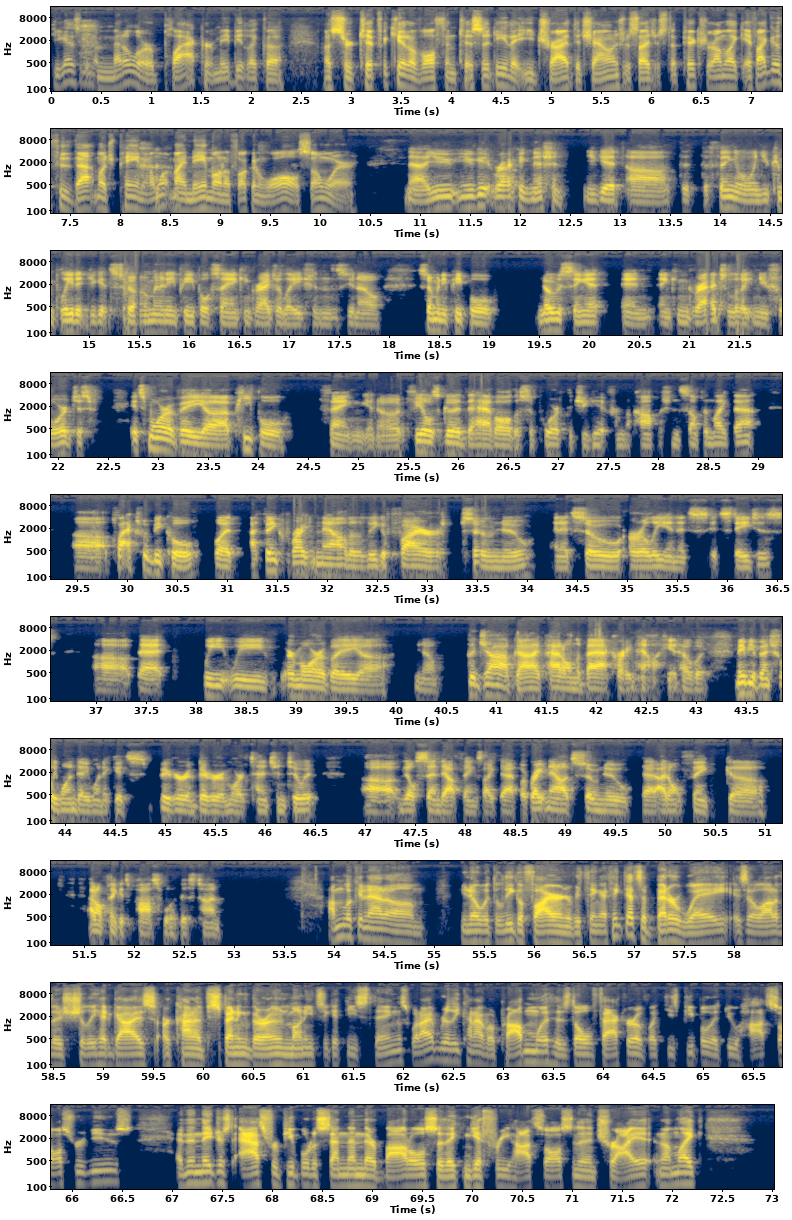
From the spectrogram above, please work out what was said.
Do you guys get a medal or a plaque, or maybe like a a certificate of authenticity that you tried the challenge besides just a picture? I'm like, if I go through that much pain, I want my name on a fucking wall somewhere. Now you you get recognition. You get uh the the thing when you complete it, you get so many people saying congratulations. You know, so many people noticing it and and congratulating you for it. Just it's more of a uh, people thing. You know, it feels good to have all the support that you get from accomplishing something like that. Uh, plaques would be cool, but I think right now the League of Fire is so new and it's so early in its its stages uh, that we we are more of a uh, you know good job guy pat on the back right now you know but maybe eventually one day when it gets bigger and bigger and more attention to it uh, they'll send out things like that. But right now it's so new that i don't think uh, i don't think it's possible at this time. I'm looking at um you know with the league of fire and everything i think that's a better way is that a lot of those chili head guys are kind of spending their own money to get these things. What i really kind of have a problem with is the whole factor of like these people that do hot sauce reviews and then they just ask for people to send them their bottles so they can get free hot sauce and then try it and i'm like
